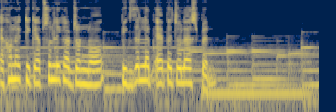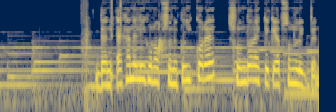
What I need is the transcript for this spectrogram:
এখন একটি ক্যাপশন লেখার জন্য পিক্সেল ল্যাব অ্যাপে চলে আসবেন। দেন এখানে লিখুন অপশনে ক্লিক করে সুন্দর একটি ক্যাপশন লিখবেন।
